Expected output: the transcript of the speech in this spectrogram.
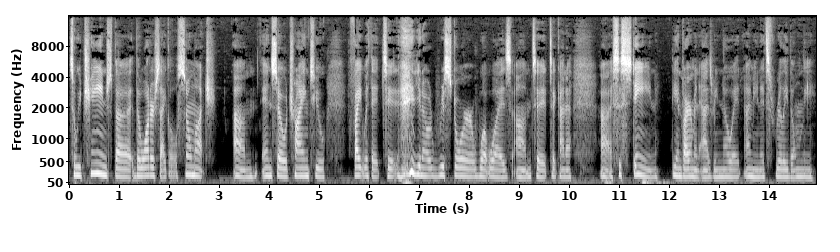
so we changed the the water cycle so much. Um, and so trying to fight with it to, you know, restore what was, um, to, to kind of, uh, sustain the environment as we know it. I mean, it's really the only,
